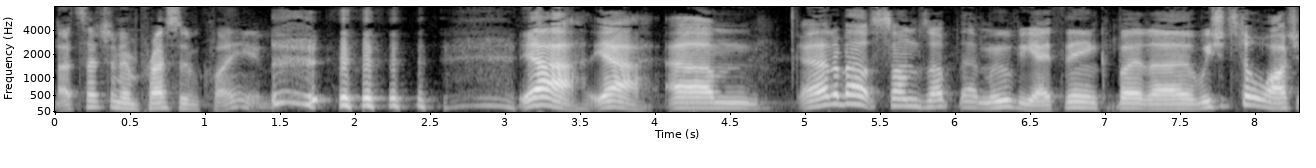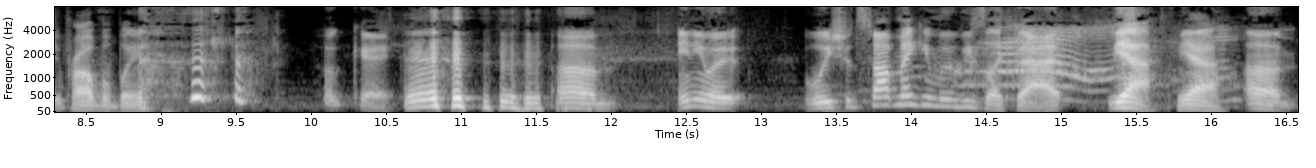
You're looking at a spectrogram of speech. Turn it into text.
that's such an impressive claim. yeah, yeah. Um, that about sums up that movie, I think. But uh, we should still watch it, probably. Okay. Um. Anyway, we should stop making movies like that. yeah, yeah. Um.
